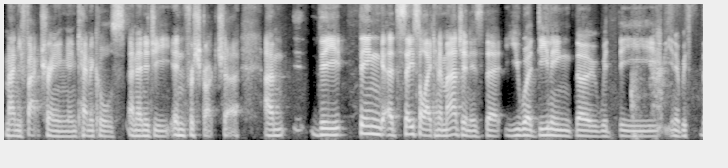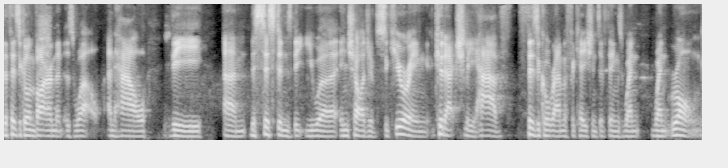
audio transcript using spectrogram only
manufacturing and chemicals and energy infrastructure. Um, the thing at Sasol I can imagine is that you were dealing though with the you know with the physical environment as well and how the um, the systems that you were in charge of securing could actually have physical ramifications if things went went wrong.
